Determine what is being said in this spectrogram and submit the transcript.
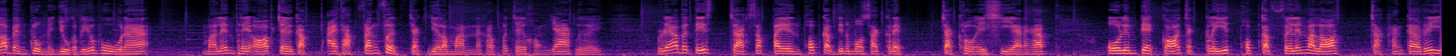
รอบแบ่งกลุ่มเนี่ยอยู่กับลิเวอร์พูลนะฮะมาเล่นเพลย์ออฟเจอกับไอทักแฟรงก์เฟิร์ตจากเยอรมันนะครับก็เจอของยากเลยเรอัลเบติสจากสเปนพบกับดินาโมซาเกรบ จากโครเอเชียนะครับ โอลิมเปียกอสจากกรีซพบกับเฟเรนวาลอสจากฮังการี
